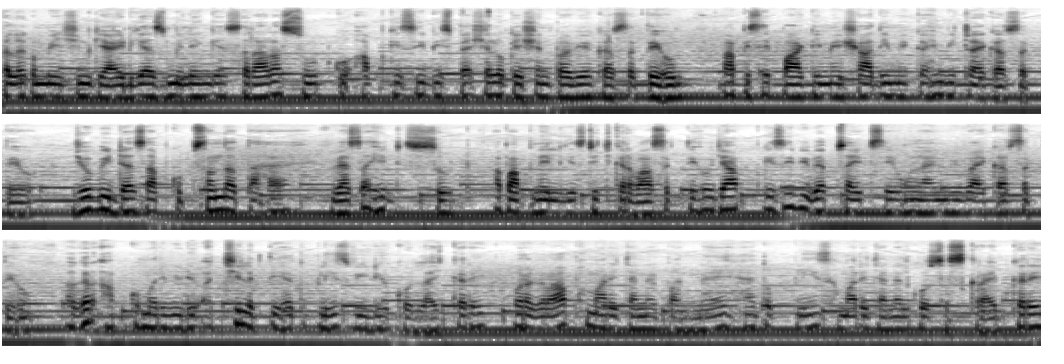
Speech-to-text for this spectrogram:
कलर कम्बिनेशन के आइडियाज़ मिलेंगे। सरारा सूट को आप किसी भी स्पेशल ओकेशन पर वेयर कर सकते हो। आप इसे पार्टी में, शादी में कहीं भी ट्राई कर सकते हो। जो भी ड्रेस आपको पसंद आता है, वैसा ही सूट आप अपने लिए स्टिच करवा सकते हो या आप किसी भी वेबसाइट से ऑनलाइन भी बाय कर सकते हो। अगर आपको हमारी वीडियो अच्छी लगती है तो प्लीज़ वीडियो को लाइक करें। और अगर आप हमारे चैनल पर नए हैं तो प्लीज़ हमारे चैनल को सब्सक्राइब करें।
